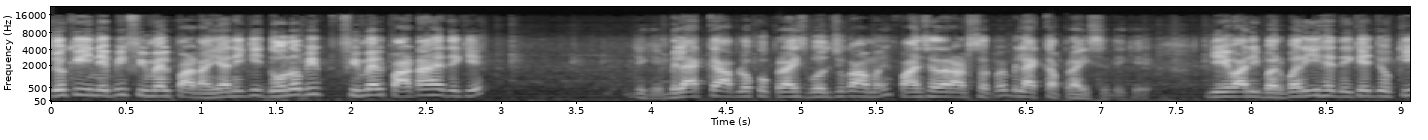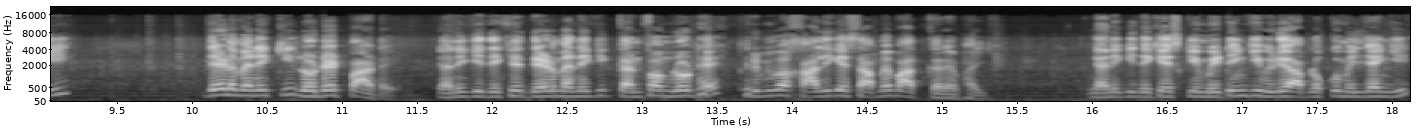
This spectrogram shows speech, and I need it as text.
जो कि इन्हें भी फीमेल पार्ट है। यानी कि दोनों भी फीमेल पार्टा है, देखिए। देखिए ब्लैक का आप लोग को प्राइस बोल चुका हूँ मैं, पाँच हज़ार आठ सौ रुपये ब्लैक का प्राइस है, देखिए। ये वाली बर्बरी है, देखिए, जो कि डेढ़ महीने की लोडेड पार्ट है। यानी कि देखिए, डेढ़ महीने की कंफर्म लोड है, फिर भी वह खाली के हिसाब में बात करें भाई। यानी कि देखिए, इसकी मीटिंग की वीडियो आप लोग को मिल जाएँगी।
